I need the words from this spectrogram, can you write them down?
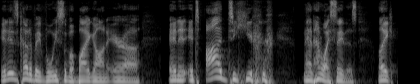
it is kind of a voice of a bygone era, and it, it's odd to hear. Man, how do I say this? Like,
